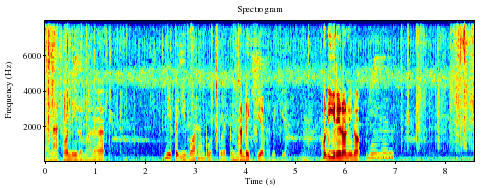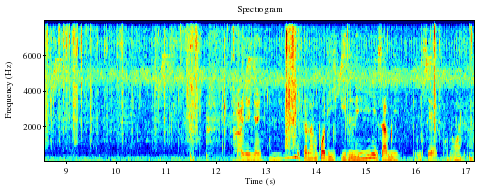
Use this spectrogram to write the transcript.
นั่นละวันนี้ล่ะมา นี่ไปอีกบ่ทั้งปุ่นเปิดเบิ่งท่านได้เคลียร์ท่านได้เคลียร์พอดีเลยเนาะนี่เนาะแม่นขาใหญ่อืมกำลังพอดีกินนี่ซ้ำนี่กินแสบอ่อนๆอะ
